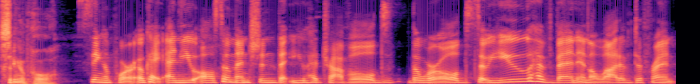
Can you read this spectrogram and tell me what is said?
Singapore. Singapore. Okay. And you also mentioned that you had traveled the world. So you have been in a lot of different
